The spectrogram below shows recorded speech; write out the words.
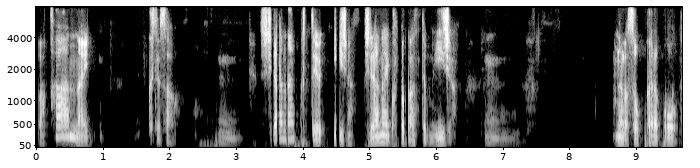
わかんないくてさ、うん。知らなくていいじゃん。知らないことがあってもいいじゃん。うん。なんかそっからこう、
